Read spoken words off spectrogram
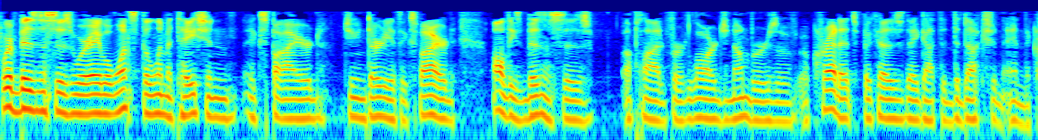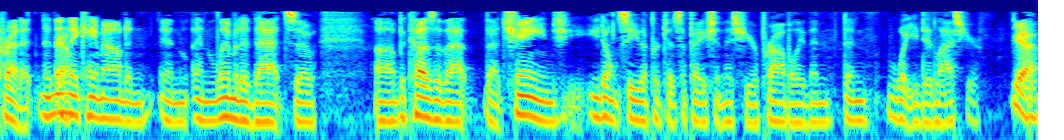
where businesses were able once the limitation expired, June 30th expired, all these businesses applied for large numbers of, of credits because they got the deduction and the credit, and then Yeah. they came out and and, and limited that. So. Uh, because of that that change, you don't see the participation this year probably than than what you did last year. Yeah.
